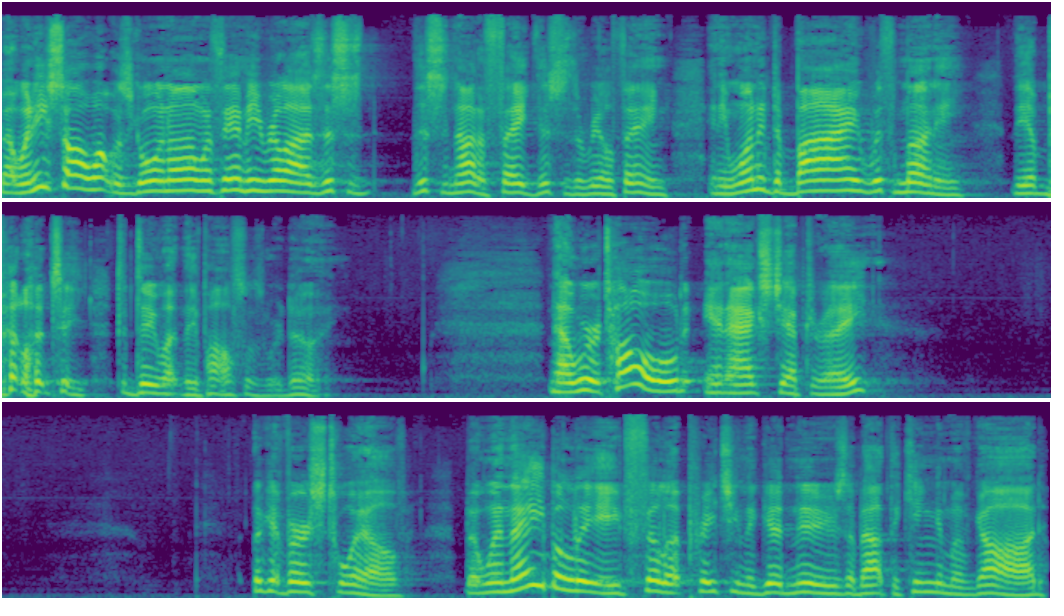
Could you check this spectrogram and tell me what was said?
But when he saw what was going on with them, he realized this is this is not a fake, this is the real thing. And he wanted to buy with money the ability to do what the apostles were doing. Now, we're told in Acts chapter 8, look at verse 12. But when they believed Philip preaching the good news about the kingdom of God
